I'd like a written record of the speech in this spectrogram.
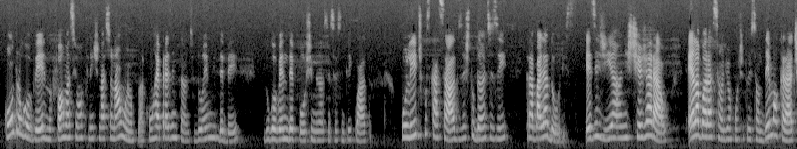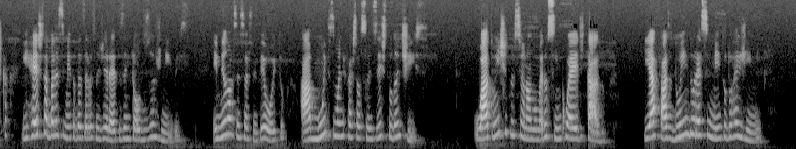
Contra o governo, forma-se uma frente nacional ampla, com representantes do MDB, do governo deposto em 1964, políticos caçados, estudantes e trabalhadores exigia a anistia geral, elaboração de uma Constituição democrática e restabelecimento das eleições diretas em todos os níveis. Em 1968, há muitas manifestações estudantis. O ato institucional número 5 é editado e a fase do endurecimento do regime.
